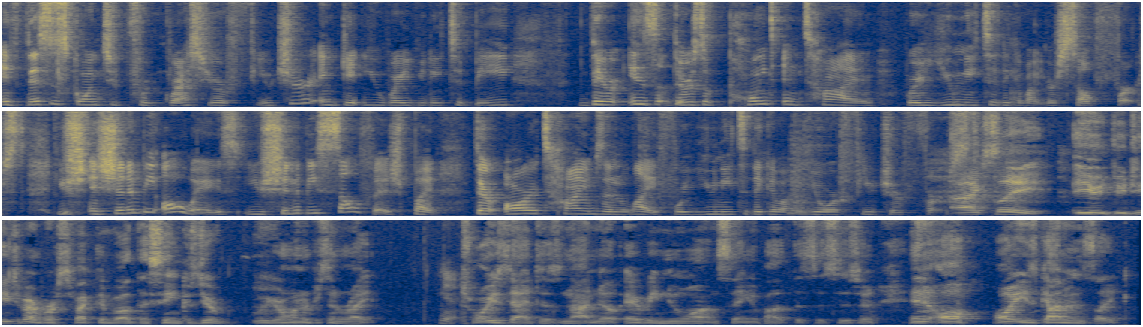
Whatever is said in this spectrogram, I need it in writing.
if this is going to progress your future and get you where you need to be, there is there's a point in time where you need to think about yourself first. You sh- it shouldn't be always. You shouldn't be selfish, but there are times in life where you need to think about your future first. Actually, you you changed my perspective about this scene because you're you're 100 percent right. Yeah. Troy's dad does not know every nuance thing about this decision, and all all he's gotten is like.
